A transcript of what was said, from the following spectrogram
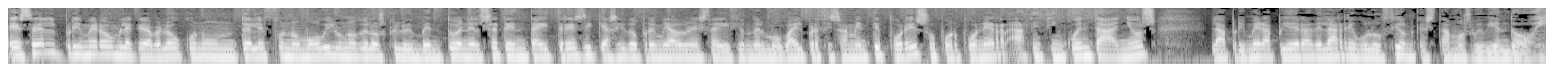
Es el primer hombre que habló con un teléfono móvil, uno de los que lo inventó en el 73 y que ha sido premiado en esta edición del Mobile precisamente por eso, por poner hace 50 años la primera piedra de la revolución que estamos viviendo hoy.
